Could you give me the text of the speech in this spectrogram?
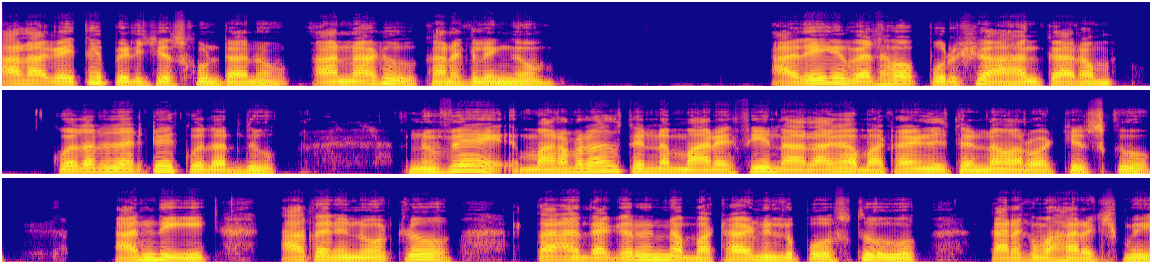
అలాగైతే పెళ్ళి చేసుకుంటాను అన్నాడు కనకలింగం. అదే వెధవ పురుష అహంకారం. కుదరదంటే కుదరదు. నువ్వే మరమరాలు తినడం మానేసి నాలాగా బఠానీలు తినడం అలవాటు చేసుకో అంది అతని నోట్లో తన దగ్గరున్న బఠానీలు పోస్తూ కనక మహాలక్ష్మి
